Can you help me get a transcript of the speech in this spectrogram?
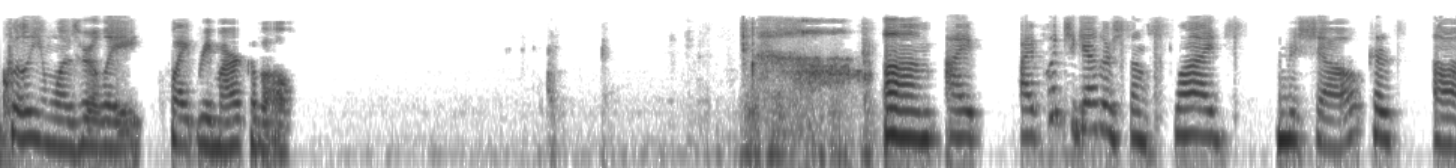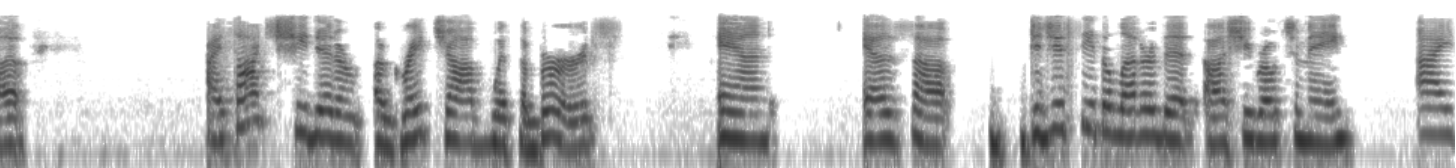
Quilliam was really quite remarkable. Um, I I put together some slides, Michelle, because uh, I thought she did a, a, great job with the birds. And as uh, did you see the letter that uh, she wrote to me? I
